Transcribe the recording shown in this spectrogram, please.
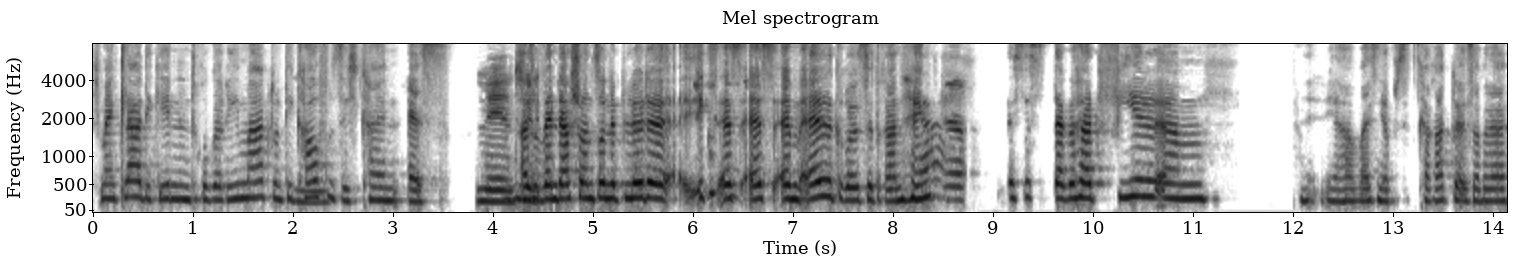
ich meine, klar, die gehen in den Drogeriemarkt und die mhm. kaufen sich kein S. Nee, also wenn da schon so eine blöde XSS-ML-Größe dranhängt, ja, ja. ist es, da gehört viel, ähm, ja, weiß nicht, ob es jetzt Charakter ist, aber da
